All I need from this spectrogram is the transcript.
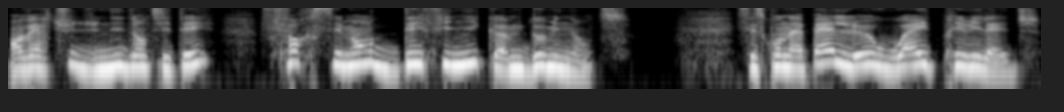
en vertu d'une identité forcément définie comme dominante. C'est ce qu'on appelle le white privilege.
